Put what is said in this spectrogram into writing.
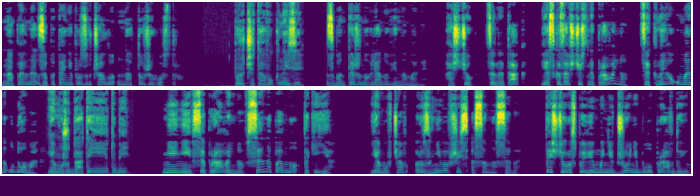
Напевне, запитання прозвучало надто вже гостро. Прочитав у книзі, збентежено глянув він на мене. А що, це не так? Я сказав щось неправильно? Ця книга у мене удома. Я можу дати її тобі? Ні, ні, все правильно, все, напевно, так і є. Я мовчав, розгнівавшись сам на себе. Те, що розповів мені Джоні, було правдою,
